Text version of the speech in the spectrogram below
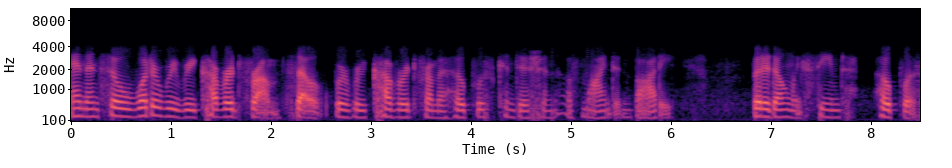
And then, so what are we recovered from? So, we're recovered from a hopeless condition of mind and body, but it only seemed hopeless.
